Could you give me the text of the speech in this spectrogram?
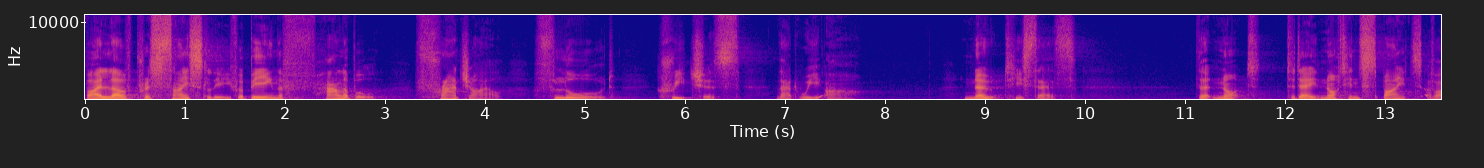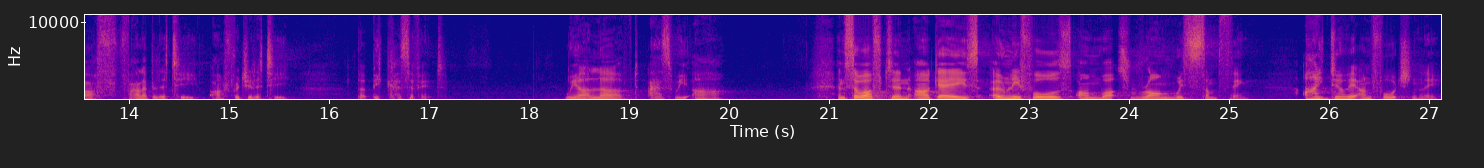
by love precisely for being the fallible, fragile, flawed creatures that we are. Note, he says, that not today, not in spite of our fallibility, our fragility, but because of it. We are loved as we are. And so often our gaze only falls on what's wrong with something. I do it, unfortunately.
